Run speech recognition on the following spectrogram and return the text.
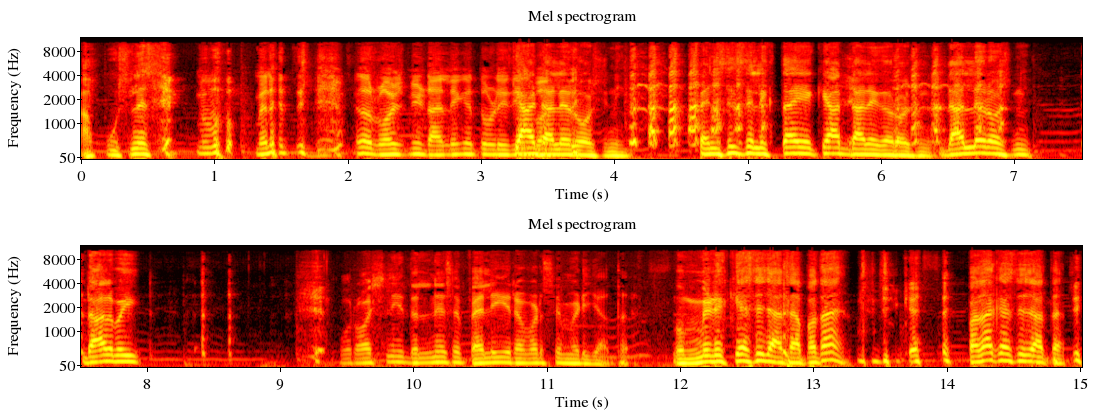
आप पूछ लें। वो मैंने मैंने रोशनी डालेंगे थोड़ी सी क्या डाले रोशनी? पेंसिल से लिखता है क्या डालेगा रोशनी? डाल ले रोशनी। डाल भाई। वो रोशनी दलने से पहले ही रबड़ से मिट जाता है। मिड कैसे जाता है पता है? जी, कैसे? पता कैसे जाता है?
